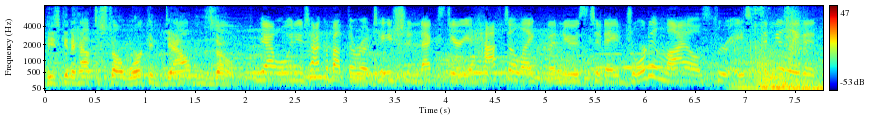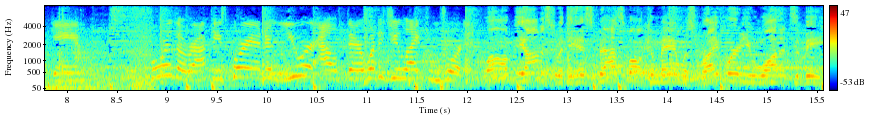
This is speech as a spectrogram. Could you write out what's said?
he's going to have to start working down in the zone. Yeah, well, when you talk about the rotation next year, you have to like the news today. Jordan Lyles threw a simulated game for the Rockies. Corey, I know you were out there. What did you like from Jordan? Well, I'll be honest with you. His fastball command was right where you want it to be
